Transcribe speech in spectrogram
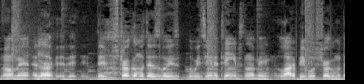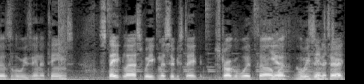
No man, and Yeah. look, they're struggling with those Louisiana teams. I mean, a lot of people are struggling with those Louisiana teams. State last week, Mississippi State struggled with, uh, Yeah, Louisiana, Louisiana Tech.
